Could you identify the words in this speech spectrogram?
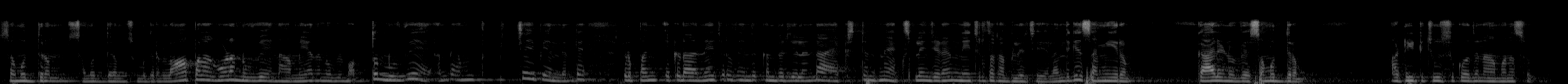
సముద్రం సముద్రం సముద్రం. లోపల కూడా నువ్వే నా మీద నువ్వే మొత్తం నువ్వే. అంటే అంత పిచ్చి అయిపోయింది. అంటే ఇక్కడ పం ఇక్కడ నేచర్తో ఎందుకు కంపేర్ చేయాలంటే ఆ ఎక్స్టెంట్ని ఎక్స్ప్లెయిన్ చేయడానికి నేచర్తో కంపేర్ చేయాలి. అందుకే సమీరం గాలి నువ్వే సముద్రం. అటు ఇటు చూసుకోదు నా మనసు.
